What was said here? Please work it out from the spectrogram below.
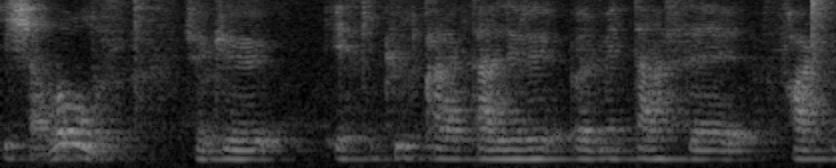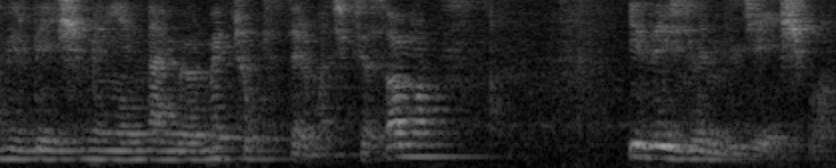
inşallah olur. Çünkü eski kült karakterleri ölmektense farklı bir değişimle yeniden görmek çok isterim açıkçası ama izleyicilerin bileceği iş bu.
